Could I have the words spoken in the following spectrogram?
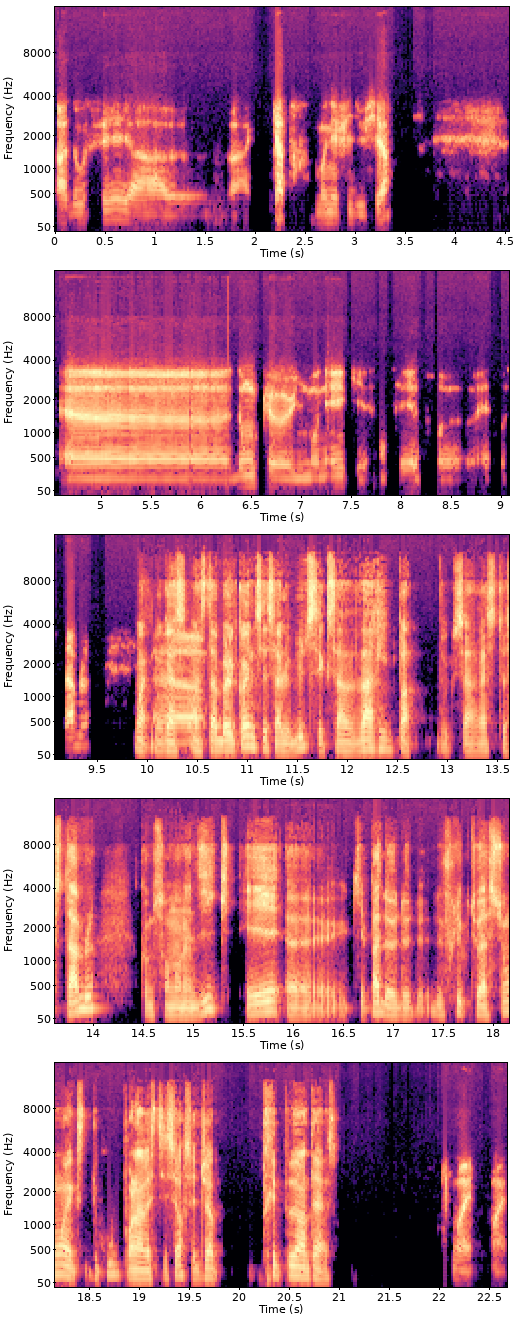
adossé à, euh, quatre monnaies fiduciaires. donc, une monnaie qui est censée être, être stable. Ouais, donc un stablecoin, c'est ça. Le but, c'est que ça varie pas. Donc, ça reste stable, comme son nom l'indique, et qu'il n'y ait pas de, de, de, fluctuation. Et du coup, pour l'investisseur, c'est déjà très peu intéressant. Ouais, ouais.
